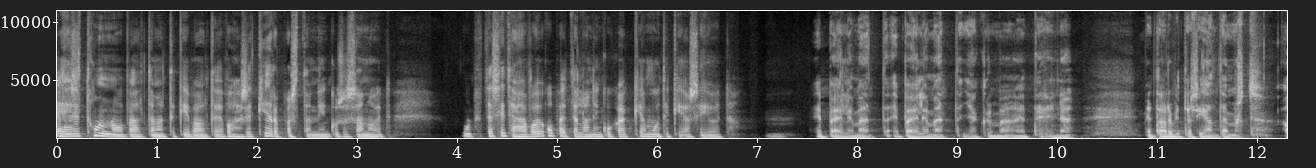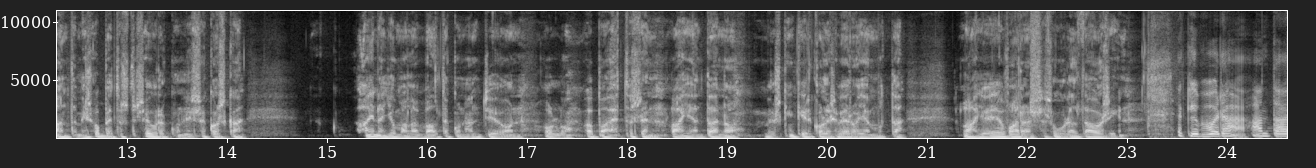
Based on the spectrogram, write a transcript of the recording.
Eihän se tunnu välttämättä kivalta ja voihan se kirpasta, niin kuin sä sanoit. Mutta että sitähän voi opetella niin kuin kaikkia muitakin asioita. Epäilemättä, epäilemättä. Ja kyllä mä ajattelin, että me tarvittaisiin ihan tämmöistä antamisopetusta seurakunnissa, koska aina Jumalan valtakunnan työ on ollut vapaaehtoisen lahjan, tai no myöskin kirkollisveroja, mutta lahjojen varassa suurelta osin. Ja kyllä voidaan antaa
